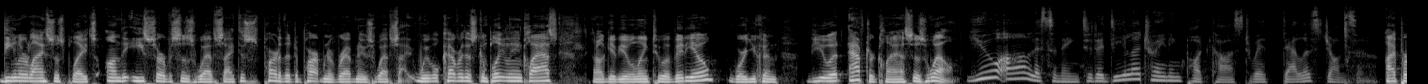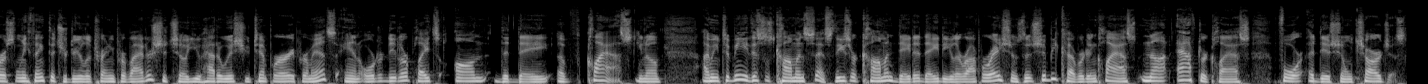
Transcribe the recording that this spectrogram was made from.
dealer license plates on the eServices website. This is part of the Department of Revenue's website. We will cover this completely in class, and I'll give you a link to a video where you can view it after class as well. You are listening to the Dealer Training Podcast with Dallas Johnson. I personally think that your dealer training provider should show you how to issue temporary permits and order dealer plates on the day of class. You know, I mean, to me, this is common sense. These are common day to day dealer operations that should be covered in class, not after class for additional charges.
